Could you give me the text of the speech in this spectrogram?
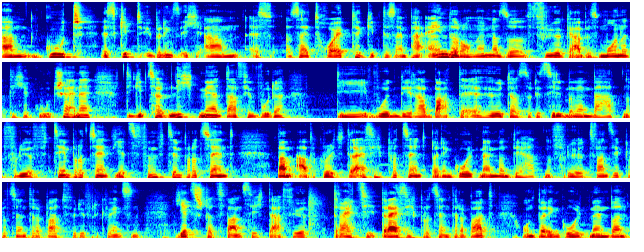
Ähm, gut, es gibt übrigens, ich, ähm, es, seit heute gibt es ein paar Änderungen. Also früher gab es monatliche Gutscheine, die gibt es halt nicht mehr. Dafür wurde die, wurden die Rabatte erhöht, also die Silbermember hatten früher 10%, jetzt 15%, beim Upgrade 30%, bei den Goldmembern, die hatten früher 20% Rabatt für die Frequenzen, jetzt statt 20 dafür 30%, 30 Rabatt und bei den Goldmembern,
